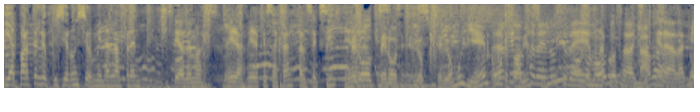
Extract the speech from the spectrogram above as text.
Y aparte le pusieron Xiomina en la frente. Sí, además. Mira, mira que saca, tan sexy. Mira, Pero, mira. pero te te veo muy bien, como ¿Verdad que que todavía no se ve, sí, no se ve no, una no, cosa nada. exagerada? que No,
